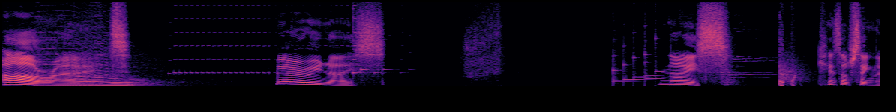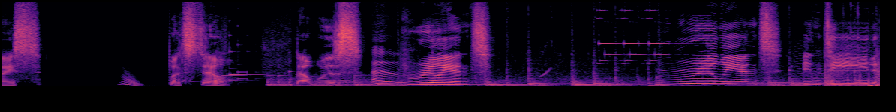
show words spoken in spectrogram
Alright. Very nice. Nice. Can't stop saying nice. But still, that was brilliant. Brilliant indeed.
